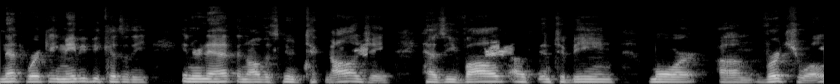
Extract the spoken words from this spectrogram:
networking maybe because of the internet and all this new technology has evolved us into being more um, virtual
